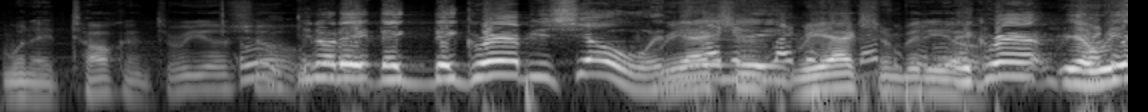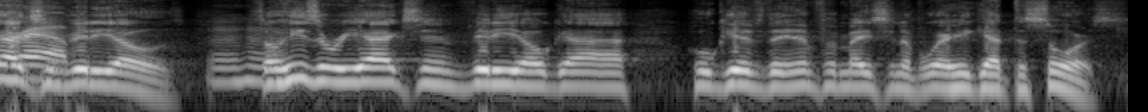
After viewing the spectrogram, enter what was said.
when they talking through your show, You know they they, they grab your show and reaction then they, like a- reaction that's a good video. they grab yeah Like reaction grab. videos. So he's a reaction video guy who gives the information of where he got the source.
